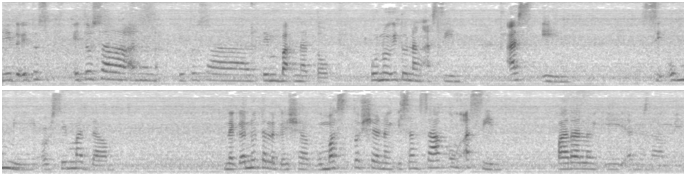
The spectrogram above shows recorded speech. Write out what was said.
Dito, ito, ito sa, ano, ito sa timba na to, puno ito ng asin. As in, si Umi or si Madam, nagano talaga siya, gumasto siya ng isang sakong asin para lang i-ano namin.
